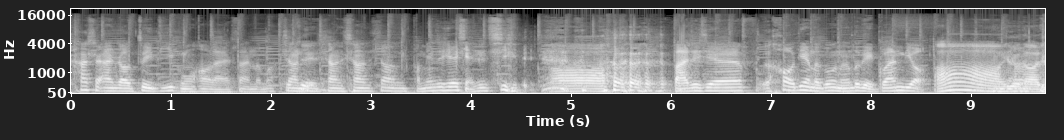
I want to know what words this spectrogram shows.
它是按照最低功耗来算的吗？像这像像像旁边这些显示器啊，把这些耗电的功能都给关掉啊，有道理。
